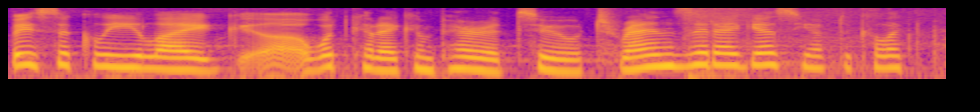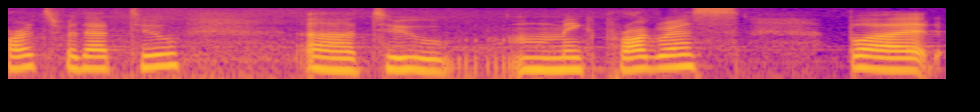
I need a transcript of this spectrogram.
basically like uh, what could I compare it to? Transit, I guess. You have to collect parts for that too uh, to make progress. But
